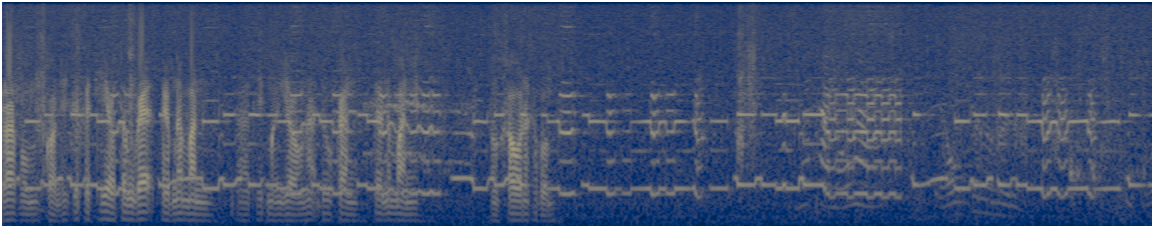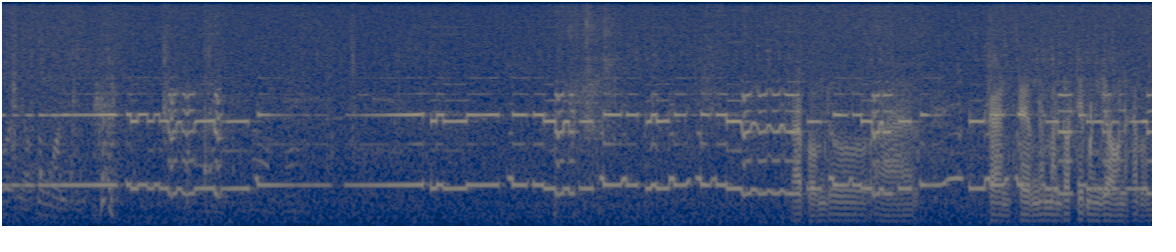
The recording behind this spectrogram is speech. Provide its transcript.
ครับผมก่อนที่จะไปเที่ยวต้องแวะเติมน้ำมันที่เมืองยองนะดูกันเติมน้ำมันของเขานะครับผมครับผมดูการเติมน้ำมันรถที่เมืองยองนะครับผม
